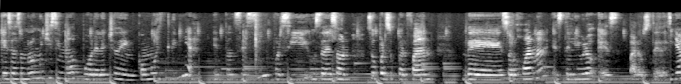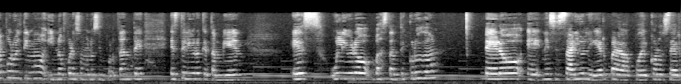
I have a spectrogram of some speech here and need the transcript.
que se asombró muchísimo por el hecho de cómo escribía. Entonces sí, por si ustedes son súper súper fan de Sor Juana, este libro es para ustedes. Y ya por último, y no por eso menos importante, este libro que también es un libro bastante crudo, pero eh, necesario leer para poder conocer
